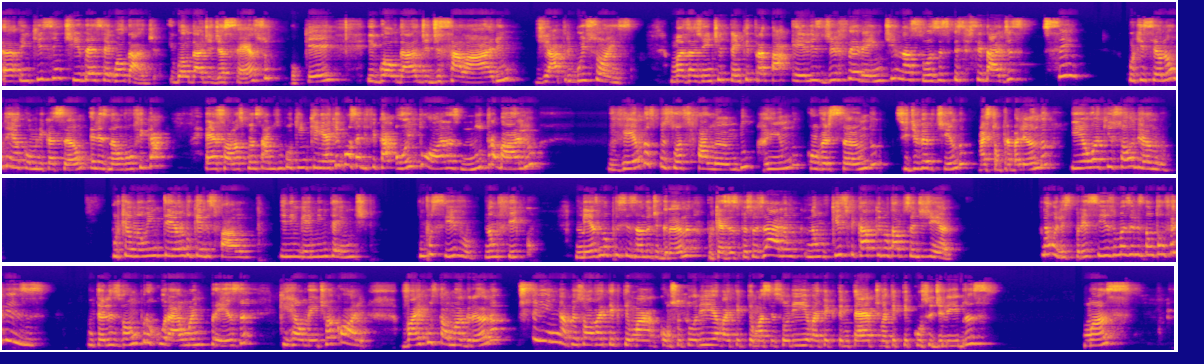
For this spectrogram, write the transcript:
Uh, em que sentido é essa igualdade? Igualdade de acesso, ok? Igualdade de salário, de atribuições. Mas a gente tem que tratar eles diferente nas suas especificidades, sim. Porque se eu não tenho a comunicação, eles não vão ficar. É só nós pensarmos um pouquinho quem é que consegue ficar oito horas no trabalho, vendo as pessoas falando, rindo, conversando, se divertindo, mas estão trabalhando, e eu aqui só olhando porque eu não entendo o que eles falam e ninguém me entende. Impossível, não fico. Mesmo precisando de grana, porque às vezes as pessoas dizem, ah, não, não quis ficar porque não estava precisando de dinheiro. Não, eles precisam, mas eles não estão felizes. Então, eles vão procurar uma empresa que realmente o acolhe. Vai custar uma grana? Sim, a pessoa vai ter que ter uma consultoria, vai ter que ter uma assessoria, vai ter que ter intérprete, vai ter que ter curso de Libras. Mas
